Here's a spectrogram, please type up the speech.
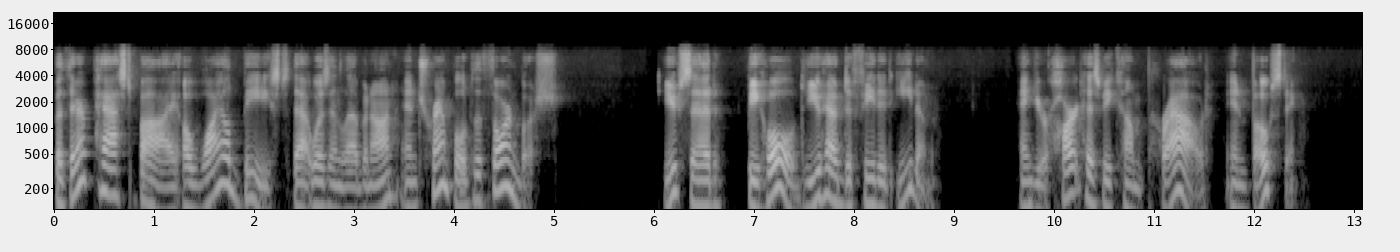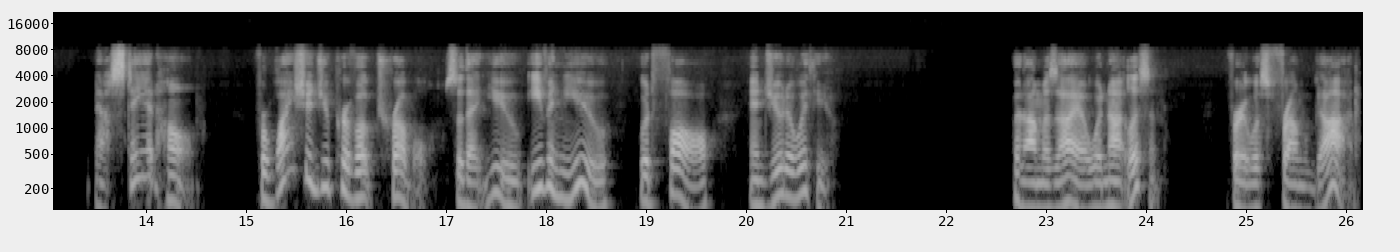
But there passed by a wild beast that was in Lebanon, and trampled the thorn bush. You said, Behold, you have defeated Edom, and your heart has become proud in boasting. Now stay at home, for why should you provoke trouble, so that you, even you, would fall, and Judah with you? But Amaziah would not listen, for it was from God,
